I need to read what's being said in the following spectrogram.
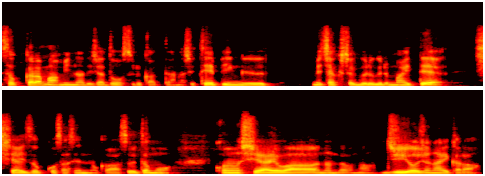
そこからまあみんなでじゃあどうするかって話、テーピングめちゃくちゃぐるぐる巻いて、試合続行させるのか、それとも、この試合は、なんだろうな、重要じゃないから、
